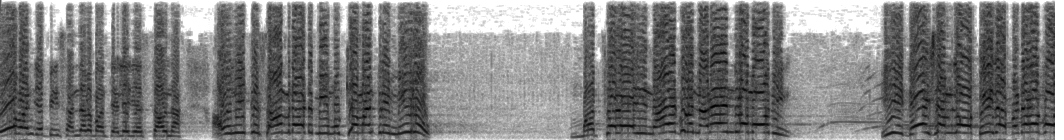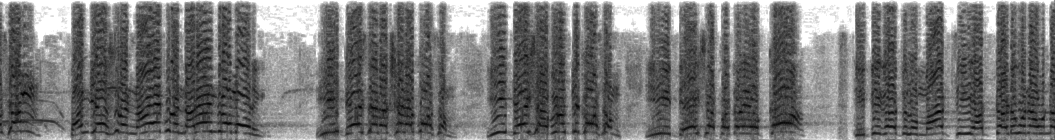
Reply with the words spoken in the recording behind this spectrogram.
లేవని చెప్పి ఈ సందర్భం తెలియజేస్తా ఉన్నా. అవినీతి సామ్రాట్ మీ ముఖ్యమంత్రి మీరు. మచ్చలేని నాయకుడు నరేంద్ర మోదీ. ఈ దేశంలో బీద ప్రజల కోసం పనిచేస్తున్న నాయకుడు నరేంద్ర మోడీ ఈ దేశ రక్షణ కోసం ఈ దేశ అభివృద్ధి కోసం ఈ దేశ ప్రజల యొక్క స్థితిగతులు మార్చి అట్టడుగున ఉన్న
